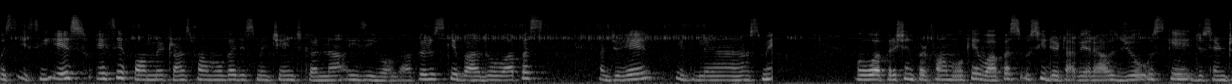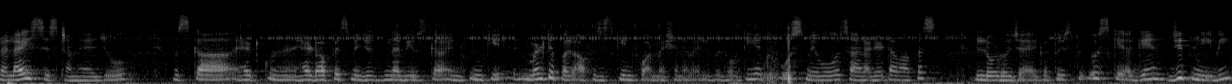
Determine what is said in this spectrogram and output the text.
उस, इसी, इस, ऐसे फॉर्म में ट्रांसफॉर्म होगा, जिसमें चेंज करना इजी होगा। फिर उसके बाद वो वापस जो है उसमें वो ऑपरेशन परफॉर्म होकर वापस उसी डेटा वेयर हाउस जो उसके, जो सेंट्रलाइज सिस्टम है, जो उसका हेड हेड ऑफ़िस में जो जितना भी उसका, उनकी मल्टीपल ऑफ़िस की इंफॉर्मेशन अवेलेबल होती है तो उसमें वो सारा डेटा वापस लोड हो जाएगा। तो इस उसके अगेंस्ट जितनी भी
